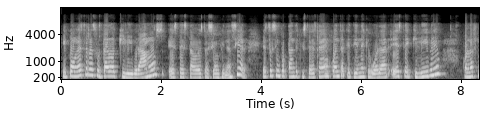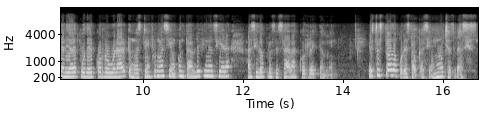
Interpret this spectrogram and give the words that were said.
y con este resultado equilibramos este estado de situación financiera. Esto es importante que ustedes tengan en cuenta que tiene que guardar este equilibrio con la finalidad de poder corroborar que nuestra información contable financiera ha sido procesada correctamente. Esto es todo por esta ocasión. Muchas gracias.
